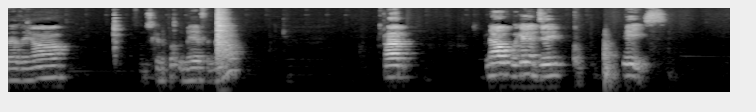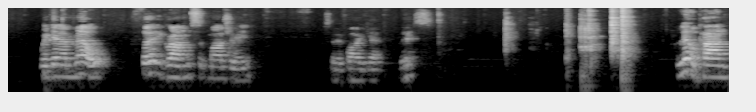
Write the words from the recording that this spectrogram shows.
There they are. I'm just going to put them here for now. Um, now what we're going to do is we're going to melt 30 grams of margarine. So if I get this, little pan.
